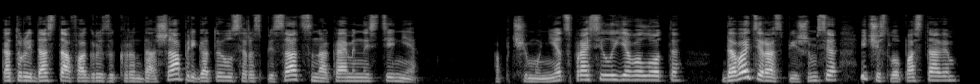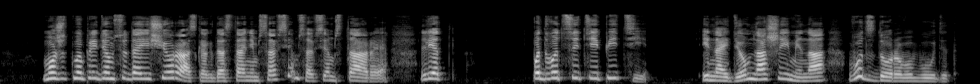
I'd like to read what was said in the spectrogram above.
который, достав огрызок карандаша, приготовился расписаться на каменной стене. «А почему нет?» — спросила Ева Лотта. «Давайте распишемся и число поставим. Может, мы придем сюда еще раз, когда станем совсем-совсем старые, лет по двадцати пяти, и найдем наши имена. Вот здорово будет».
